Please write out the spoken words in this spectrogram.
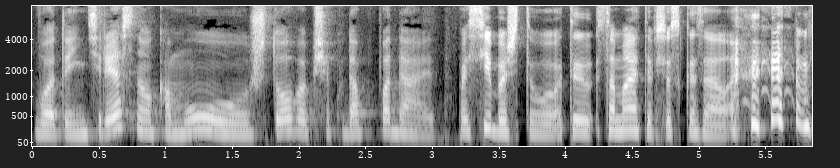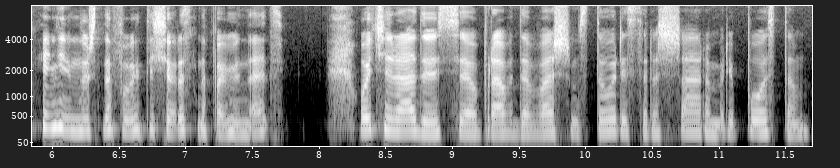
Вот, и интересно, кому что вообще куда попадает. Спасибо, что ты сама это все сказала. Мне не нужно будет еще раз напоминать. запоминать. Очень радуюсь, э, правда, вашим сторис, расшарам, репостам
